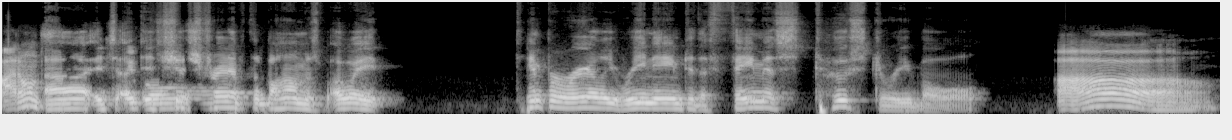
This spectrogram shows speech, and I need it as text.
I don't. Uh, it's it's People- just straight up the Bahamas. Oh wait, temporarily renamed to the famous Toastery Bowl. oh.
